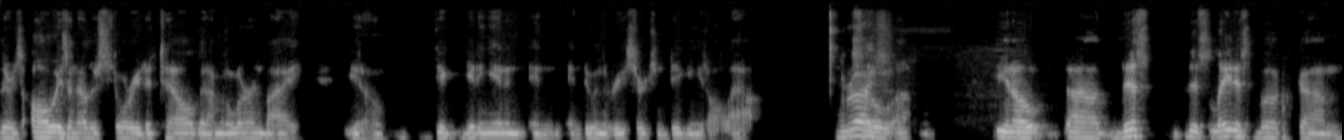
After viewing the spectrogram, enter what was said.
there's always another story to tell that i'm going to learn by you know dig, getting in and, and, and doing the research and digging it all out and right. so um, you know uh, this this latest book um,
